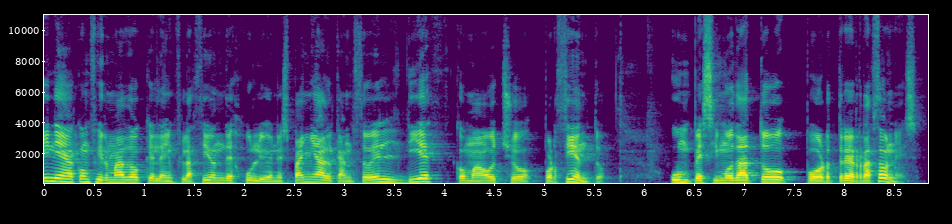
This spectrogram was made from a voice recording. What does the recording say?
INE ha confirmado que la inflación de julio en España alcanzó el 10,8%, un pésimo dato por tres razones.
